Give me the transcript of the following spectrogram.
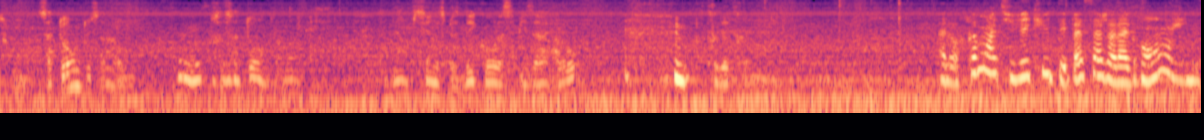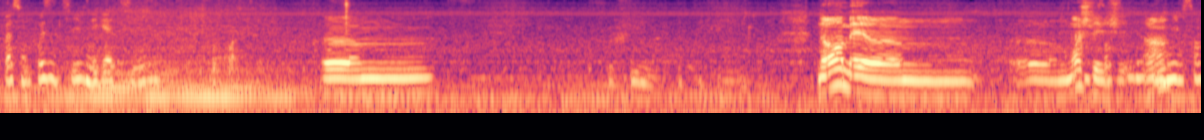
ce Ça tourne tout ça ou- Oui, Ça, ça tourne. C'est une espèce d'écho là, c'est bizarre. Allô? Très bien, très bien. Alors, comment as-tu vécu tes passages à la grange de façon positive, négative Pourquoi? Euh... Non, mais euh, euh, moi je l'ai. Hein? Une île sans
